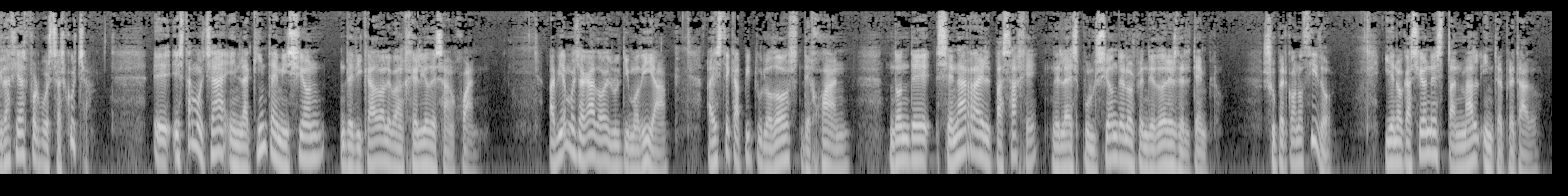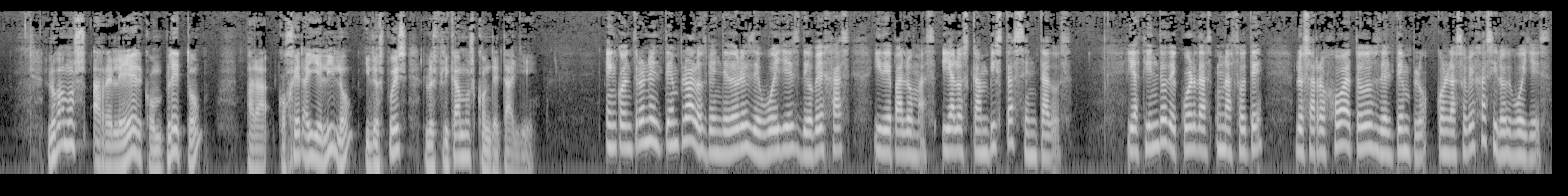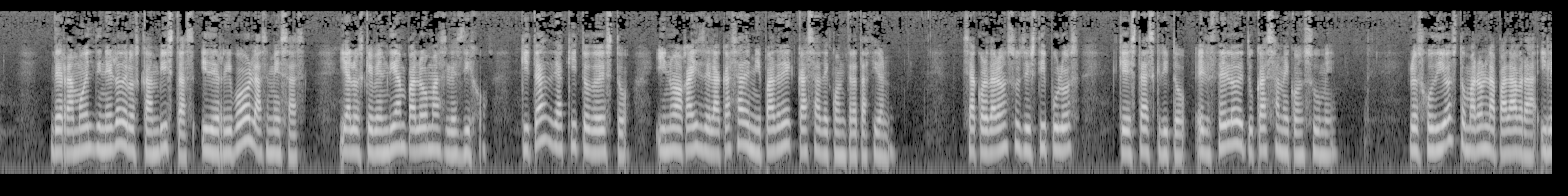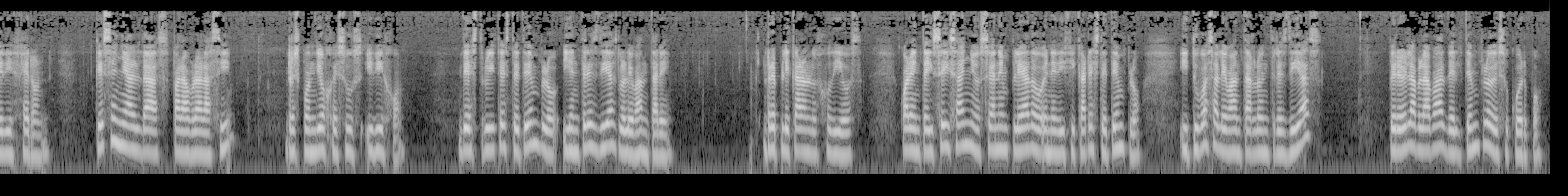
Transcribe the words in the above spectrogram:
Gracias por vuestra escucha. Eh, estamos ya en la quinta emisión dedicado al Evangelio de San Juan. Habíamos llegado el último día a este capítulo 2 de Juan, donde se narra el pasaje de la expulsión de los vendedores del templo, súper conocido y en ocasiones tan mal interpretado. Lo vamos a releer completo para coger ahí el hilo y después lo explicamos con detalle. Encontró en el templo a los vendedores de bueyes, de ovejas y de palomas, y a los cambistas sentados. Y haciendo de cuerdas un azote, los arrojó a todos del templo, con las ovejas y los bueyes. Derramó el dinero de los cambistas y derribó las mesas, y a los que vendían palomas les dijo, Quitad de aquí todo esto, y no hagáis de la casa de mi padre casa de contratación. Se acordaron sus discípulos que está escrito, El celo de tu casa me consume. Los judíos tomaron la palabra y le dijeron, ¿Qué señal das para obrar así? Respondió Jesús y dijo, Destruid este templo y en tres días lo levantaré. Replicaron los judíos, Cuarenta y seis años se han empleado en edificar este templo, ¿y tú vas a levantarlo en tres días? Pero él hablaba del templo de su cuerpo.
